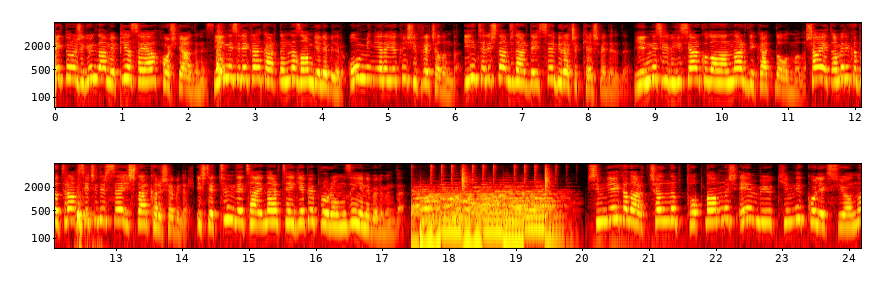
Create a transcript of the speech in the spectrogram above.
Teknoloji gündem ve piyasaya hoş geldiniz. Yeni nesil ekran kartlarına zam gelebilir. 10 milyara yakın şifre çalındı. Intel işlemcilerde ise bir açık keşfedildi. Yeni nesil bilgisayar kullananlar dikkatli olmalı. Şayet Amerika'da Trump seçilirse işler karışabilir. İşte tüm detaylar TGP programımızın yeni bölümünde. Şimdiye kadar çalınıp toplanmış en büyük kimlik koleksiyonu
